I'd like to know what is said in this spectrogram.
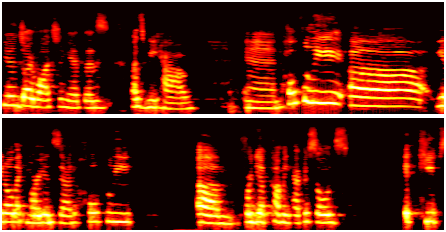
you enjoy watching it as as we have and hopefully uh you know like marian said hopefully um for the upcoming episodes it keeps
